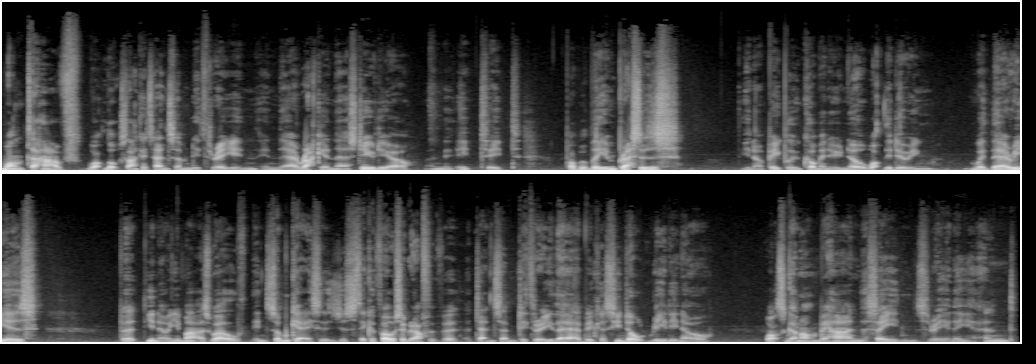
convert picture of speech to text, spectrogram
want to have what looks like a 1073 in, in their rack in their studio, and it, it probably impresses, you know, people who come in who know what they're doing with their ears. But you know, you might as well, in some cases, just stick a photograph of a, a 1073 there because you don't really know what's gone on behind the scenes, really. And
